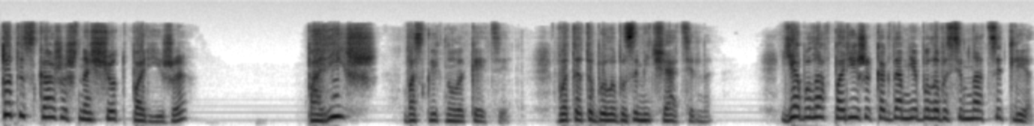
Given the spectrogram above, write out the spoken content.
Что ты скажешь насчет Парижа? Париж! — воскликнула Кэти. Вот это было бы замечательно. Я была в Париже, когда мне было восемнадцать лет.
